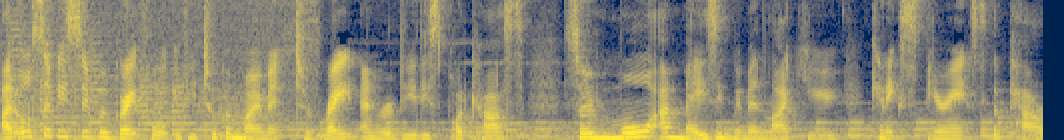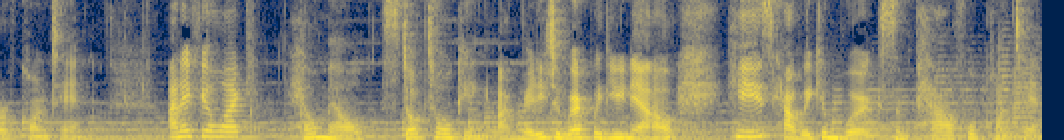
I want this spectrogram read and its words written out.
I'd also be super grateful if you took a moment to rate and review this podcast so more amazing women like you can experience the power of content. And if you're like, hell Mel, stop talking, I'm ready to work with you now, here's how we can work some powerful content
